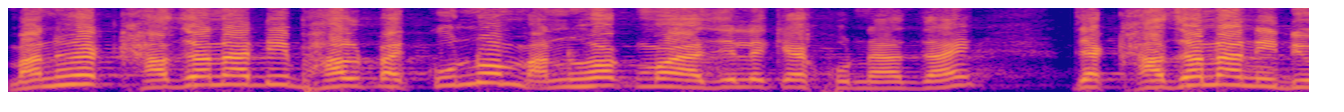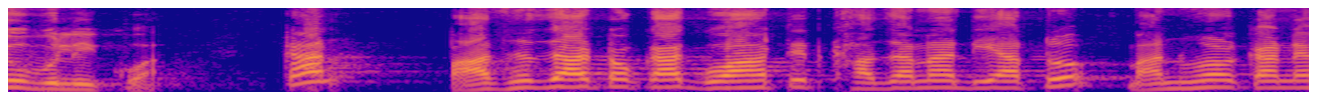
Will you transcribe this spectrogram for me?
মানুহে খাজানা দি ভাল পায় কোনো মানুহক মই আজিলৈকে শুনা যায় যে খাজানা নিদিওঁ বুলি কোৱা। কাৰণ পাঁচ হাজাৰ টকা গুৱাহাটীত খাজানা দিয়াটো মানুহৰ কাৰণে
